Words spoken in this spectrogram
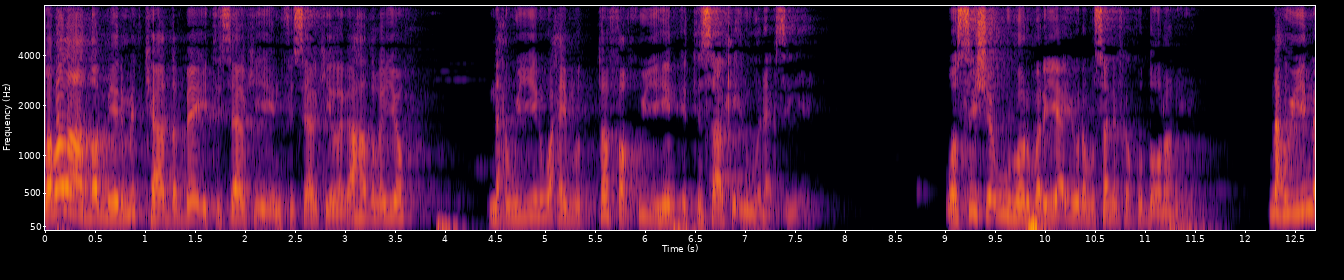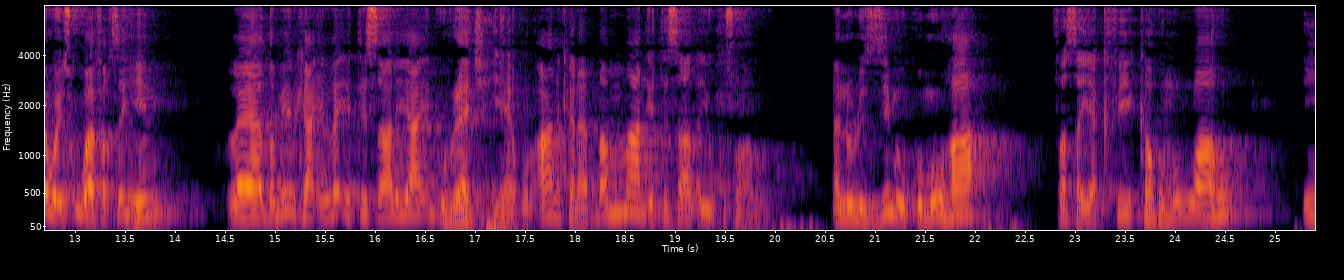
Labadaa damiir midkaa dambe itisaalkii iyo infisaalkii laga hadlayo naxwiyiin waxay muttafaq ku yihiin itisaalka inuu wanaagsan yahay. Wasisha uu hormariyey ayuuna musanifka ku doonanayo naxwiyiinna way isku waafaqsan yihiin damiirka in la itisaaliyaa inuu raajix yahay. Qur'aankana dhammaan itisaal ayuu ku soo arooray. Anulzimukumuuha fasayakfiikahum ullaahu in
